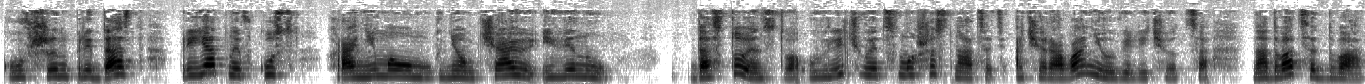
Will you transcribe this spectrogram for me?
Кувшин придаст приятный вкус хранимому в нем чаю и вину. Достоинство увеличивается на 16, очарование увеличивается на 22.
